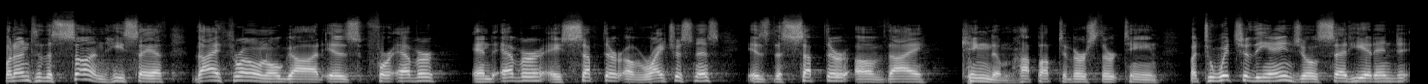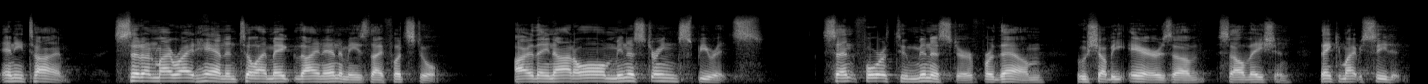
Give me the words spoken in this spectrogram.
But unto the Son he saith, Thy throne, O God, is forever and ever. A scepter of righteousness is the scepter of thy kingdom. Hop up to verse 13. But to which of the angels said he at any time, Sit on my right hand until I make thine enemies thy footstool? Are they not all ministering spirits sent forth to minister for them who shall be heirs of salvation? Thank you. Might be seated.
